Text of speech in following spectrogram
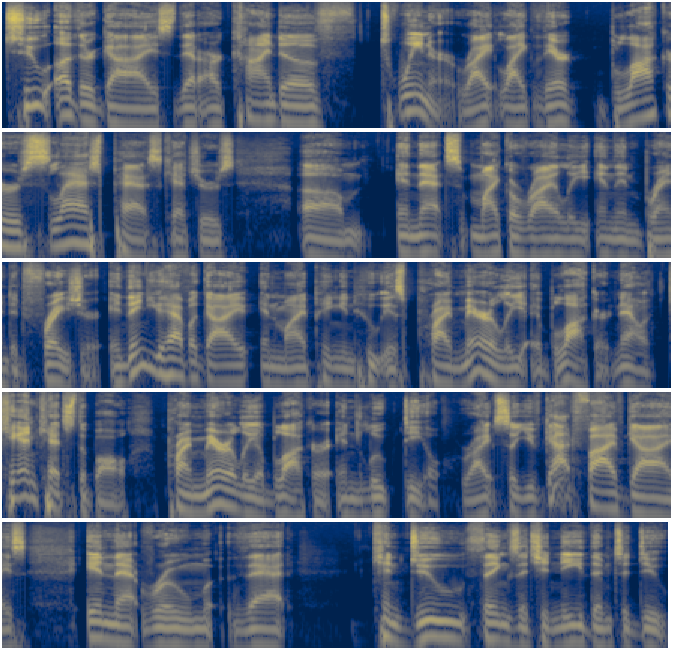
two other guys that are kind of tweener, right? Like they're blockers slash pass catchers. Um, and that's Micah Riley and then Brandon Frazier. And then you have a guy, in my opinion, who is primarily a blocker. Now, can catch the ball, primarily a blocker, and Luke Deal, right? So you've got five guys in that room that – can do things that you need them to do.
